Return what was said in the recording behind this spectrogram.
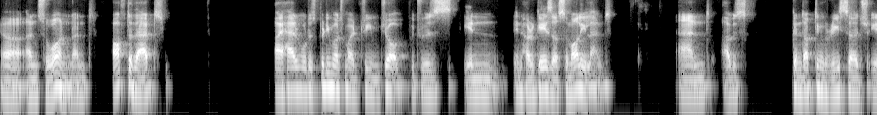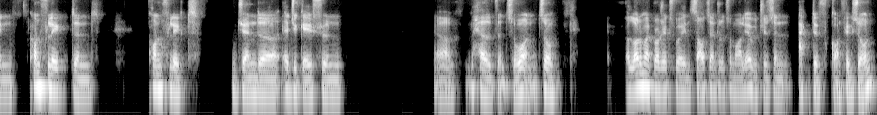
uh, and so on. And after that, I had what was pretty much my dream job, which was in in Hargeisa, Somaliland, and I was conducting research in conflict and conflict, gender, education, uh, health, and so on. So a lot of my projects were in South Central Somalia, which is an active conflict zone.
